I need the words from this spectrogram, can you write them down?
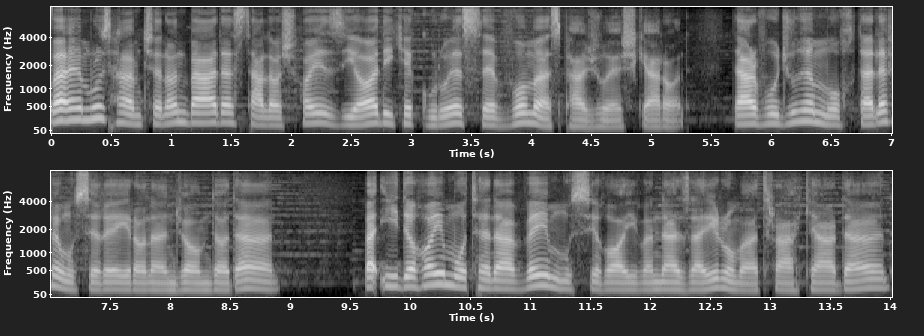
و امروز همچنان بعد از تلاش های زیادی که گروه سوم از پژوهشگران در وجوه مختلف موسیقی ایران انجام دادن و ایده های متنوع موسیقایی و نظری رو مطرح کردند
